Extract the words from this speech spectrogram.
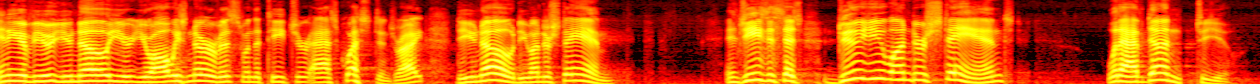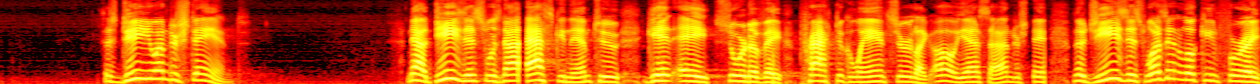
many of you, you know, you're, you're always nervous when the teacher asks questions, right? Do you know? Do you understand? And Jesus says, Do you understand what I've done to you? He says, Do you understand? Now, Jesus was not asking them to get a sort of a practical answer like, oh, yes, I understand. No, Jesus wasn't looking for a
